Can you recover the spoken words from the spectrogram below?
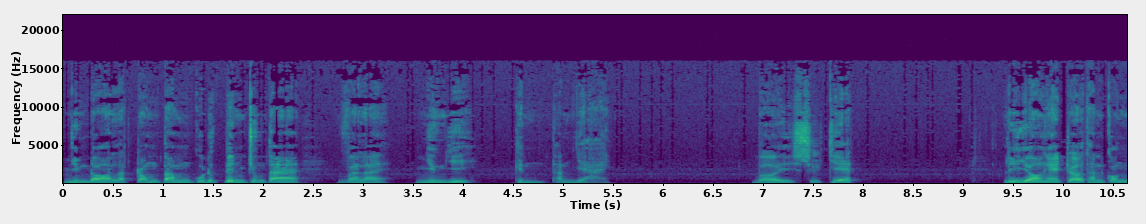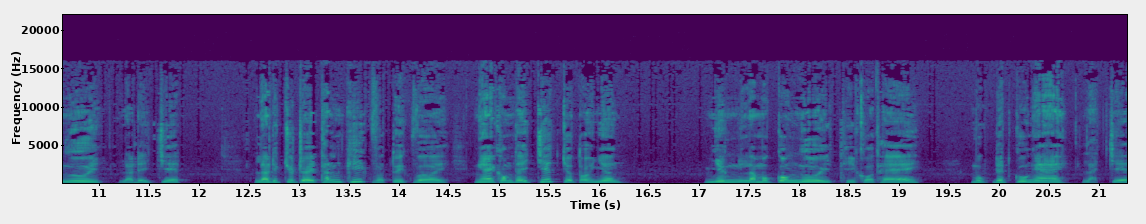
nhưng đó là trọng tâm của đức tin chúng ta và là những gì Kinh Thánh dạy. Bởi sự chết. Lý do Ngài trở thành con người là để chết. Là Đức Chúa Trời thánh khiết và tuyệt vời, Ngài không thể chết cho tội nhân. Nhưng là một con người thì có thể. Mục đích của Ngài là chết.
